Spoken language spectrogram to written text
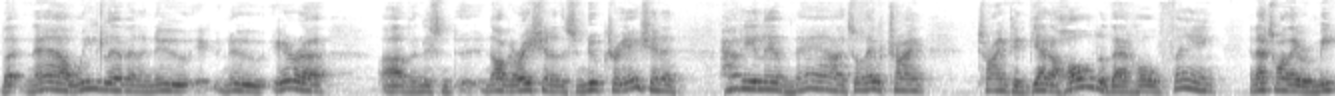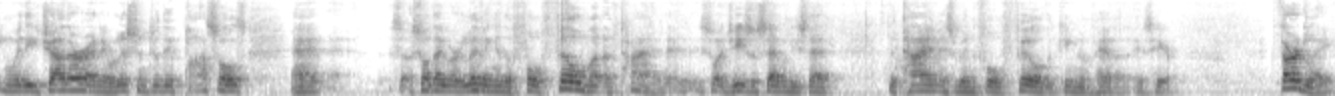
But now we live in a new new era of this inauguration of this new creation and how do you live now and so they were trying trying to get a hold of that whole thing and that's why they were meeting with each other and they were listening to the apostles and so, so they were living in the fulfillment of time it's what jesus said when he said the time has been fulfilled the kingdom of heaven is here thirdly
